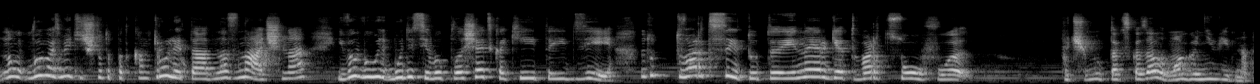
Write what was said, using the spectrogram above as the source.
ну, вы возьмете что-то под контроль, это однозначно, и вы будете воплощать какие-то идеи. Ну, тут творцы, тут энергия творцов. Почему так сказала, мага не видно.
